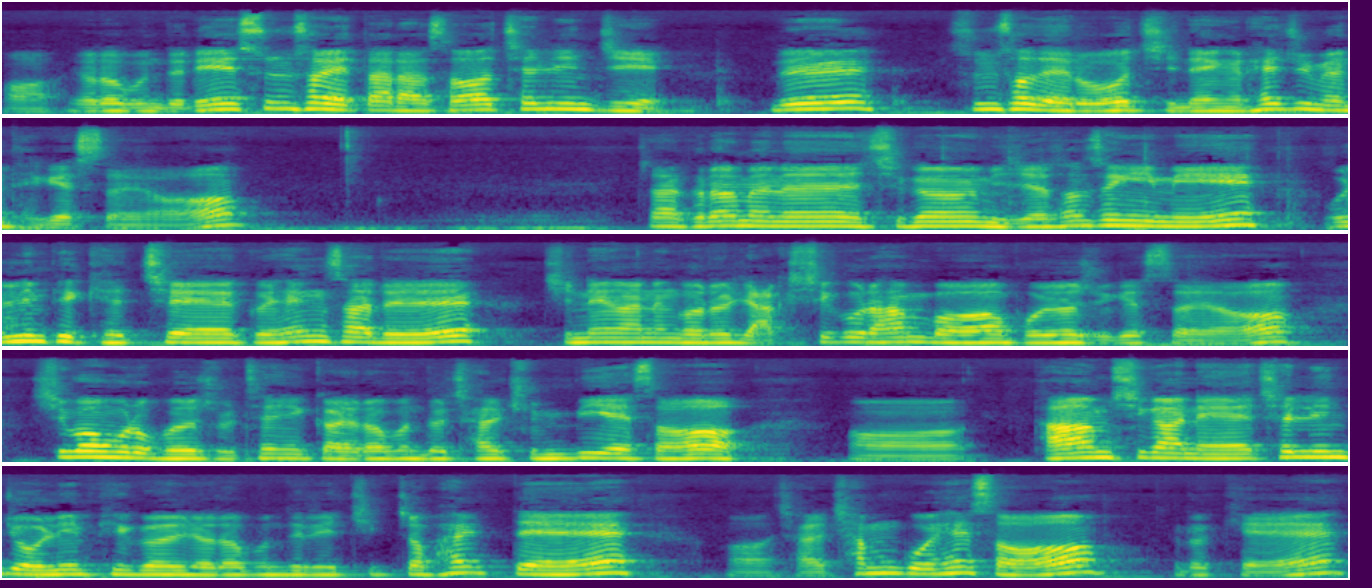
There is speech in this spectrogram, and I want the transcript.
어, 여러분들이 순서에 따라서 챌린지를 순서대로 진행을 해주면 되겠어요. 자, 그러면은 지금 이제 선생님이 올림픽 개최 그 행사를 진행하는 거를 약식으로 한번 보여주겠어요. 시범으로 보여줄 테니까 여러분들 잘 준비해서 어, 다음 시간에 챌린지 올림픽을 여러분들이 직접 할때 어, 잘 참고해서 그렇게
